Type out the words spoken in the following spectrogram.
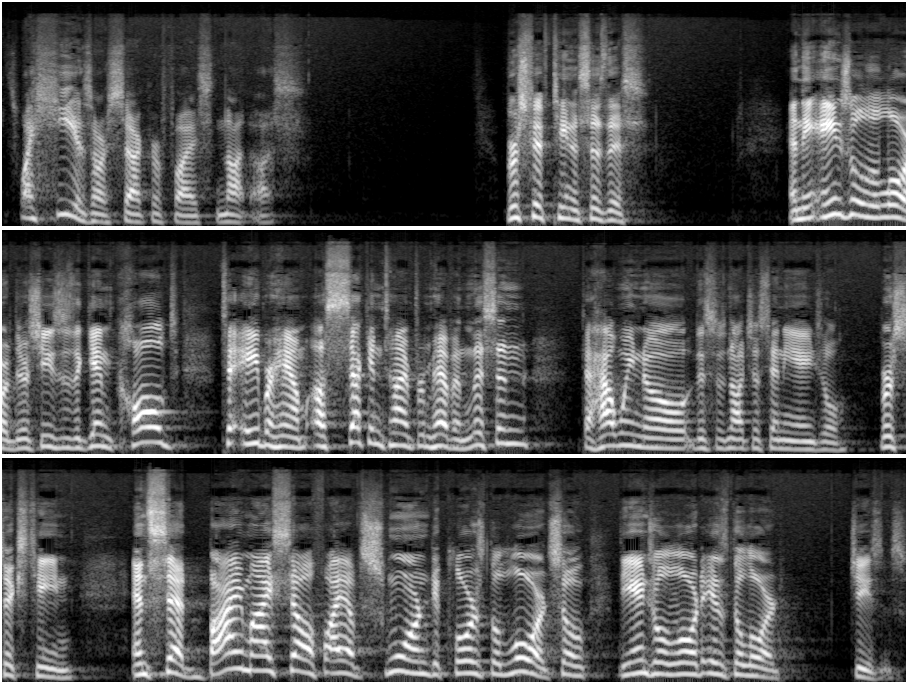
That's why he is our sacrifice, not us. Verse 15, it says this And the angel of the Lord, there's Jesus again, called to Abraham a second time from heaven. Listen to how we know this is not just any angel. Verse 16, and said, By myself I have sworn, declares the Lord. So the angel of the Lord is the Lord, Jesus.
